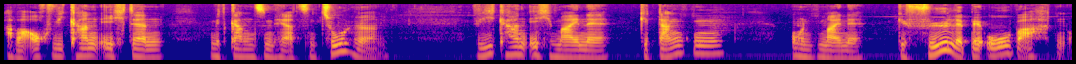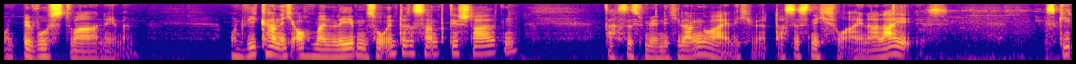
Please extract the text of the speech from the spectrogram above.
Aber auch, wie kann ich denn mit ganzem Herzen zuhören? Wie kann ich meine Gedanken und meine Gefühle beobachten und bewusst wahrnehmen? Und wie kann ich auch mein Leben so interessant gestalten, dass es mir nicht langweilig wird, dass es nicht so einerlei ist? Es geht,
